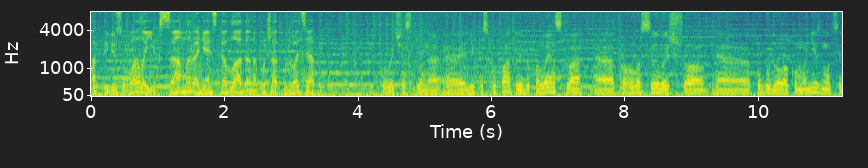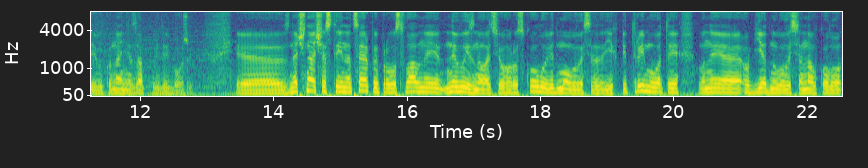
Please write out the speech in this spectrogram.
активізувала їх саме радянська влада на початку 20-х. коли частина е, єпископату і духовенства е, проголосили, що е, побудова комунізму це є виконання заповідей Божих. Е, Значна частина церкви православної не визнала цього розколу, відмовилися їх підтримувати. Вони об'єднувалися навколо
